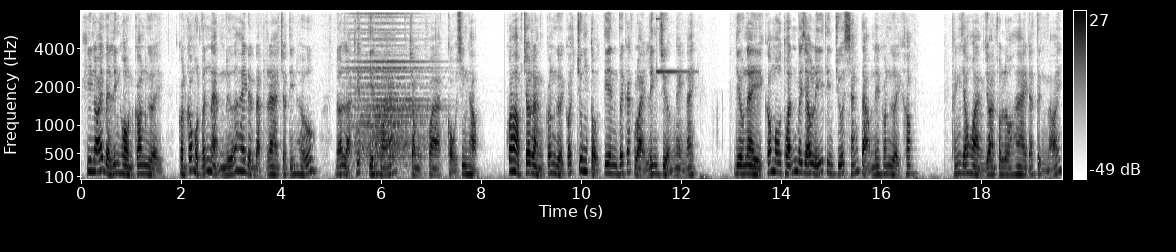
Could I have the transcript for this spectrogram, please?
Khi nói về linh hồn con người, còn có một vấn nạn nữa hay được đặt ra cho tín hữu, đó là thuyết tiến hóa trong khoa cổ sinh học. Khoa học cho rằng con người có chung tổ tiên với các loài linh trưởng ngày nay. Điều này có mâu thuẫn với giáo lý Thiên Chúa sáng tạo nên con người không? Thánh giáo hoàng John Paul II đã từng nói,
